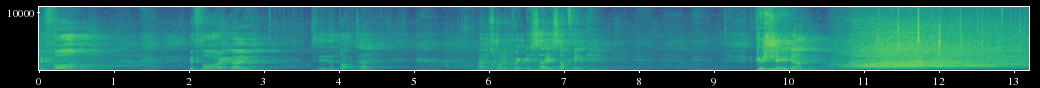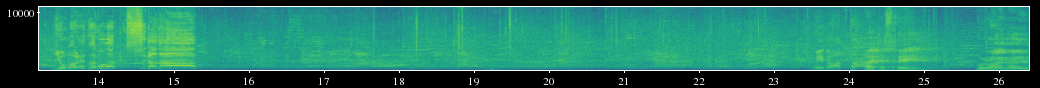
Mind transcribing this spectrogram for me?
before, before I go see the doctor, I just want to quickly say something. Kushida. I just beat Hiromu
